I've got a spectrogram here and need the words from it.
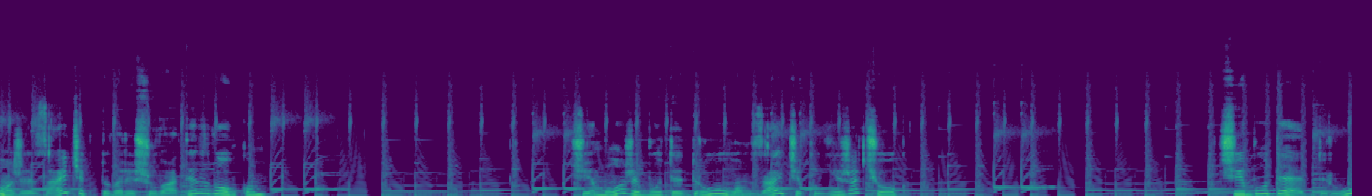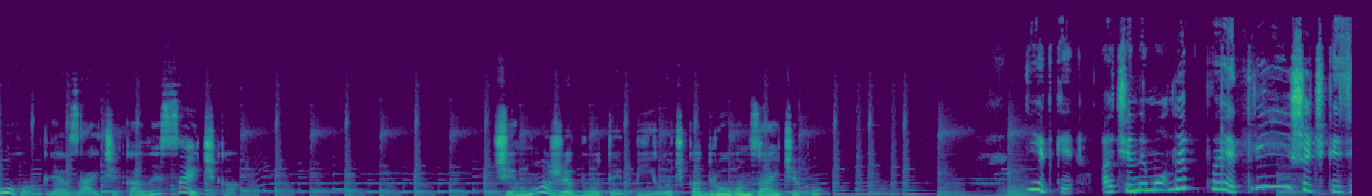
може зайчик товаришувати з вовком? Чи може бути другом зайчику їжачок? Чи буде другом для зайчика лисичка? Чи може бути білочка другом зайчику? Дітки, а чи не могли б ви зі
